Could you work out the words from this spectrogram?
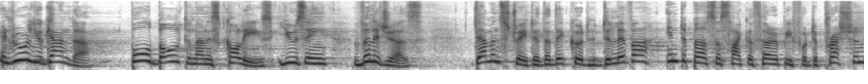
In rural Uganda, Paul Bolton and his colleagues, using villagers, demonstrated that they could deliver interpersonal psychotherapy for depression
